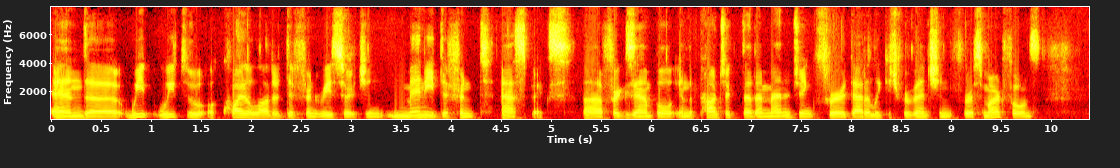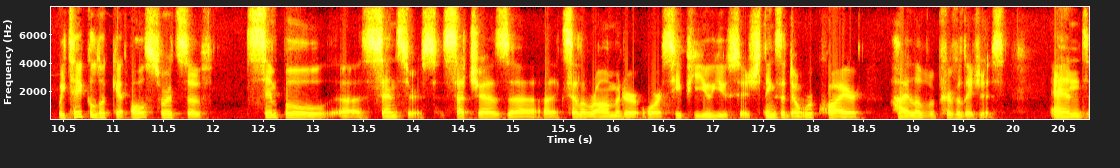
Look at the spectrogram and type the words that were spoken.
And uh, we, we do a, quite a lot of different research in many different aspects. Uh, for example, in the project that I'm managing for data leakage prevention for smartphones, we take a look at all sorts of simple uh, sensors, such as uh, accelerometer or CPU usage, things that don't require high level privileges. And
